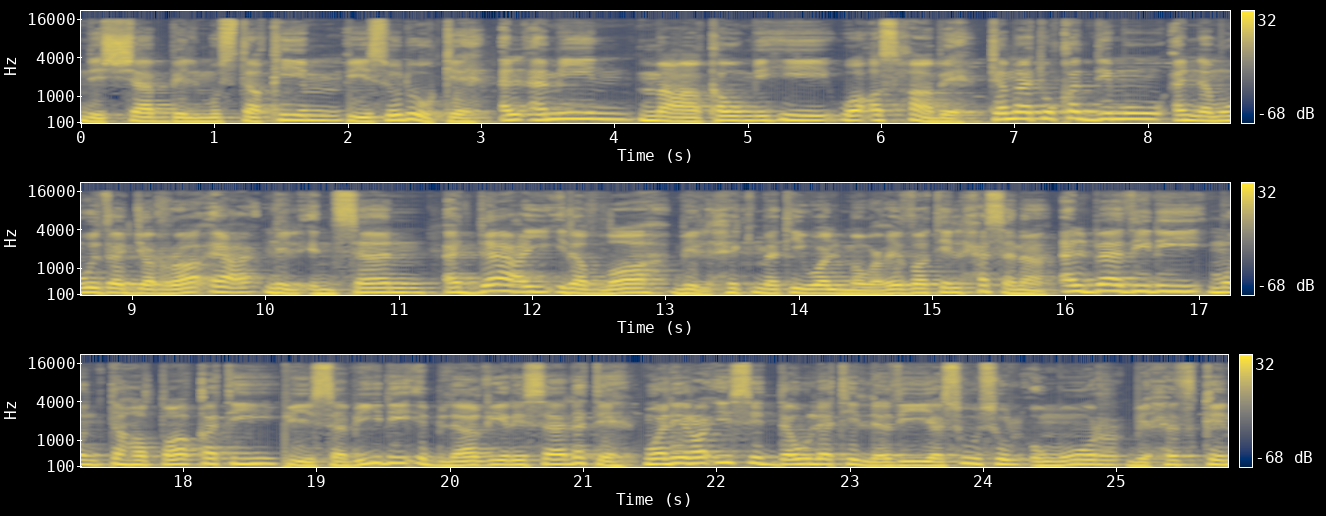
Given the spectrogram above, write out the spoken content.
للشاب المستقيم في سلوكه الأمين مع قومه وأصحابه. كما تقدم النموذج الرائع للإنسان الداعي إلى الله بالحكمة والموعظة الحسنة. الباذل منتهى الطاقة في سبيل إبلاغ رسالته. ولرئيس الدولة الذي يسوس الأمور بحذق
